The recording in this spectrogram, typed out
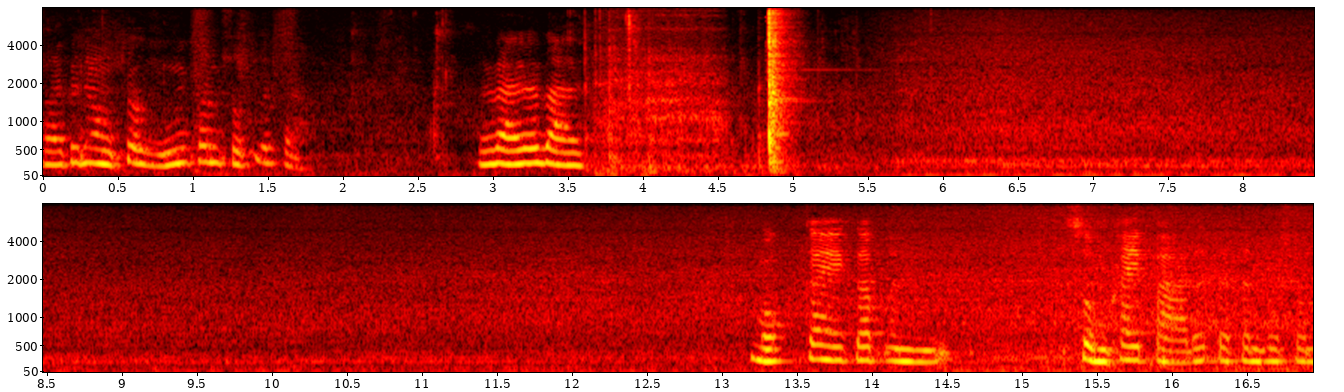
ขอให้พี่น้องโชคดีมีความสุขด้วยค่ะบ๊ายบายบ๊ายบายหมกไก่กับอันสมไข่ป่าแล้วแต่ท่านผู้ชม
